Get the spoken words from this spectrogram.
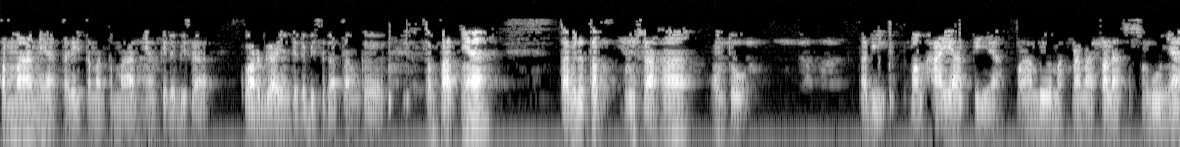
teman ya, tadi teman-teman yang tidak bisa keluarga yang tidak bisa datang ke tempatnya, tapi tetap berusaha untuk tadi menghayati ya, mengambil makna Natal yang sesungguhnya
